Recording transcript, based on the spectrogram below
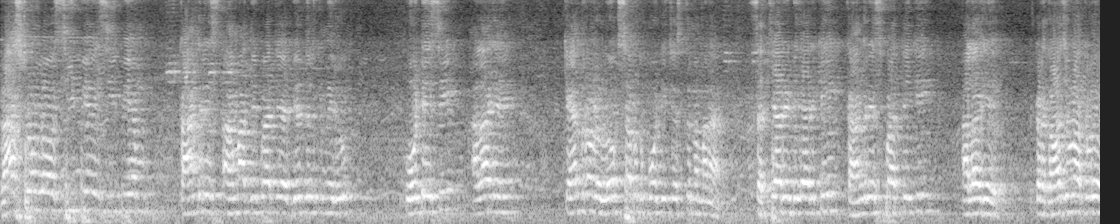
రాష్ట్రంలో CPI CPM Congress Aam Aadmi party అభ్యర్థులకి మీరు ఓటేసి అలాగే కేంద్రంలో లోక్సభకు పోటీ చేస్తున్న మన సత్యారెడ్డి గారికి కాంగ్రెస్ పార్టీకి అలాగే ఇక్కడ గాజువాకలో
